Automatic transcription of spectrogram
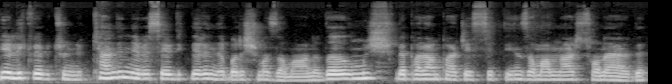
Birlik ve bütünlük. Kendinle ve sevdiklerinle barışma zamanı dağılmış ve paramparça hissettiğin zamanlar sona erdi.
